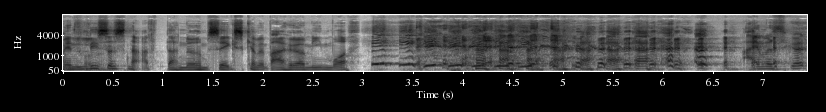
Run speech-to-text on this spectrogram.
Men lige så snart der er noget om sex, kan man bare høre min mor. Ej, hvor skønt.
